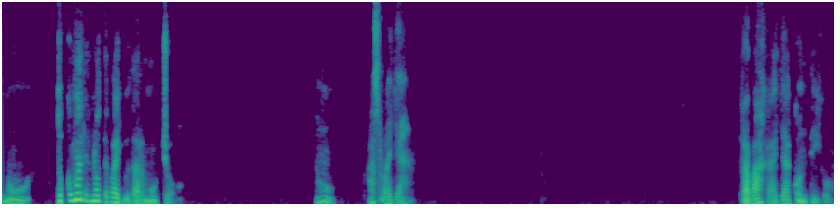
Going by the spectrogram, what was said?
No. Tu comadre no te va a ayudar mucho. No, hazlo allá. Trabaja allá contigo.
